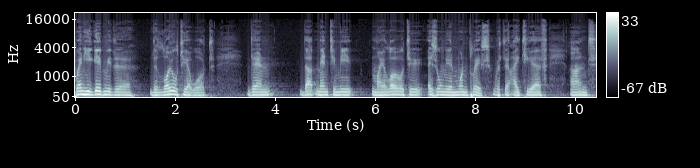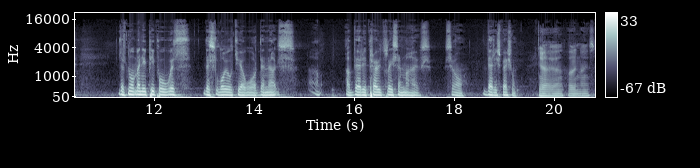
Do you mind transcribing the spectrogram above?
when he gave me the the loyalty award, then that meant to me my loyalty is only in one place with the ITF, and there's not many people with this loyalty award, and that's a, a very proud place in my house. So very special. Yeah, yeah, very nice.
